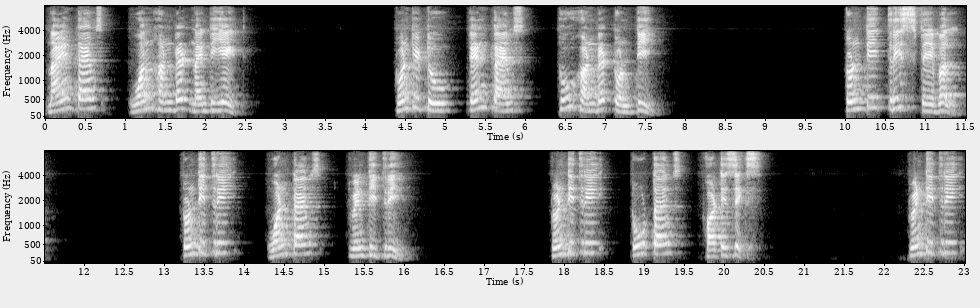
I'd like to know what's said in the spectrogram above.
9 times 198. 22 10 times 220. 23's table. 23 1 times 23. 23 2 times 46. 23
